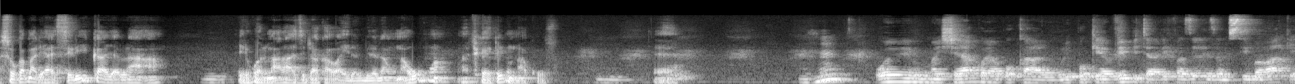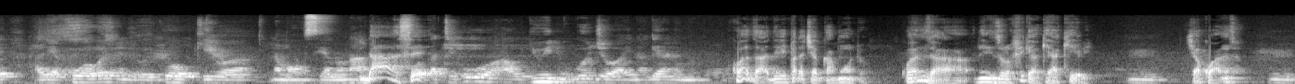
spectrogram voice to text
Sio kama aliathirika jana. Mm. Ilikuwa ni maradhi tu kawaida binadamu unaumwa, unafika kipindi unakufa. Mm. Eh. Mhm. Mm Wewe maisha yako yapo kale, ulipokea vipi taarifa zile za msiba wake, aliyakuwa wewe ndio ulikuwa ukiwa na mahusiano naye? Wakati huo haujui ni ugonjwa wa aina gani umemuua. kwanza nilipata changamoto. Kwanza nilizorofika kiakili. Mm. Cha kwanza. Mm.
